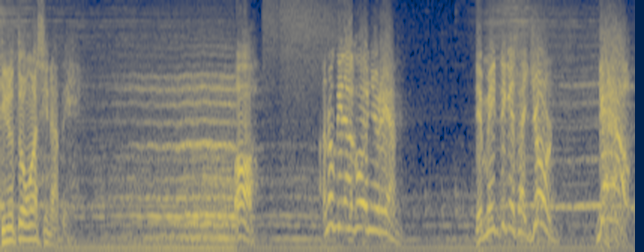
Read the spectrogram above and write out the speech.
Tinuto nga sinabi. Oh, anong ginagawa niyo riyan? The meeting is adjourned! Get out!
